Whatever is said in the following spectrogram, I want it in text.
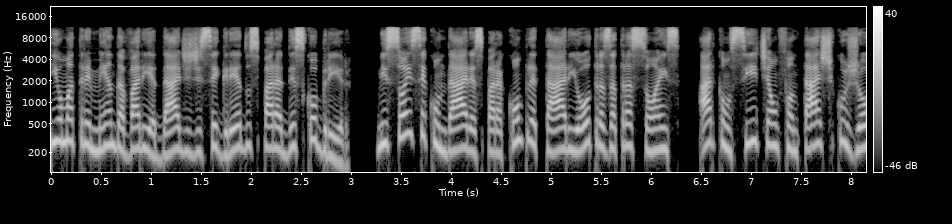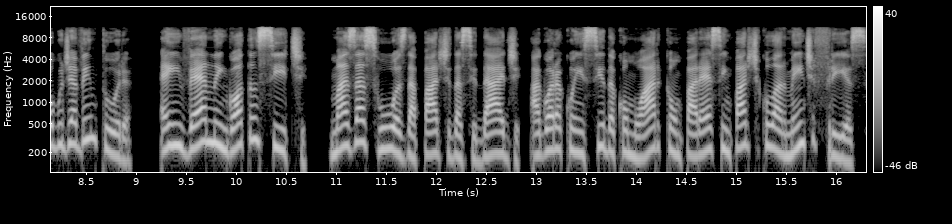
e uma tremenda variedade de segredos para descobrir. Missões secundárias para completar e outras atrações, Arkham City é um fantástico jogo de aventura. É inverno em Gotham City, mas as ruas da parte da cidade, agora conhecida como Arkham, parecem particularmente frias.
